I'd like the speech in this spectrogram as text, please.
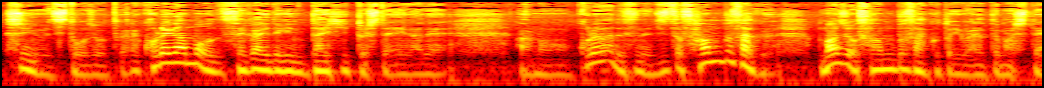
真打ち登場というかね。これがもう世界的に大ヒットした映画で。あのこれはですね実は3部作魔女3部作と言われてまして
